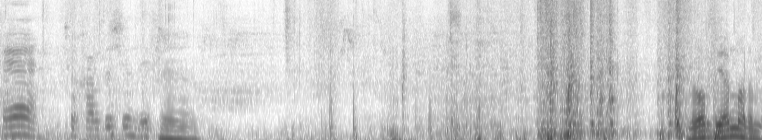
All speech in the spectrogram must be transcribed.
He, çoğaldı şimdi. He. Ne oldu yanmadı mı?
